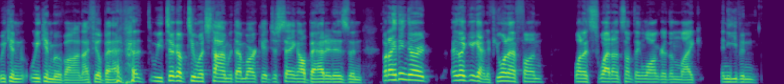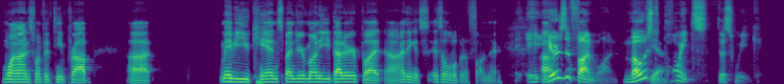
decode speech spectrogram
we can we can move on. I feel bad, but we took up too much time with that market, just saying how bad it is. And but I think there are like again, if you want to have fun, want to sweat on something longer than like an even one minus one fifteen prop, uh, maybe you can spend your money better. But uh, I think it's it's a little bit of fun there. Uh Here's uh, a fun one: most yeah. points this week.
